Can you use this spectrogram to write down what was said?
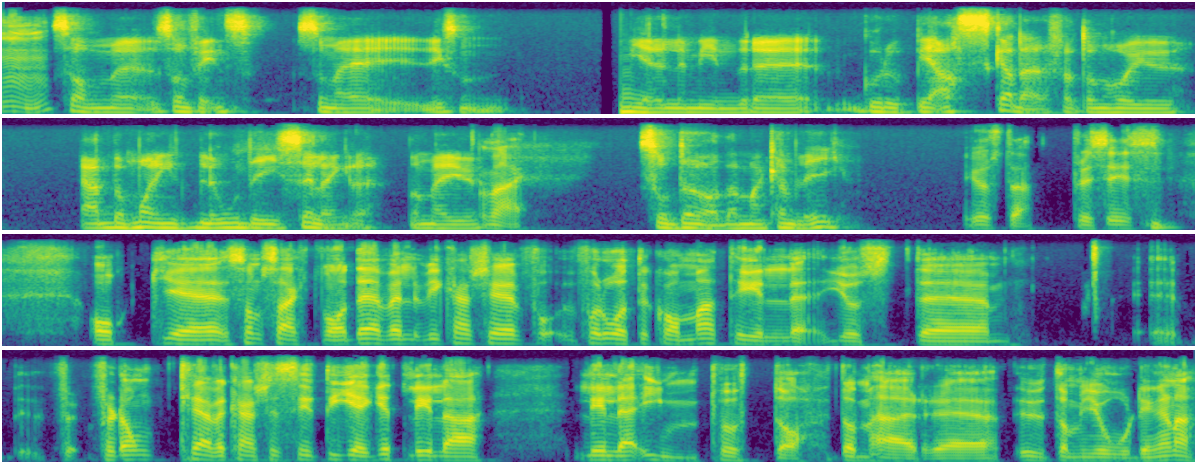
Mm. Som, som finns. Som är liksom mer eller mindre går upp i aska där för att de har ju ja, de har inget blod i sig längre. De är ju Nej. så döda man kan bli. Just det, precis. Och eh, som sagt var, det är väl, vi kanske får, återkomma till just eh, för, för, de kräver kanske sitt eget lilla, lilla input då, de här eh, utomjordingarna.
